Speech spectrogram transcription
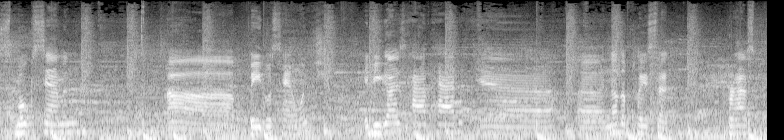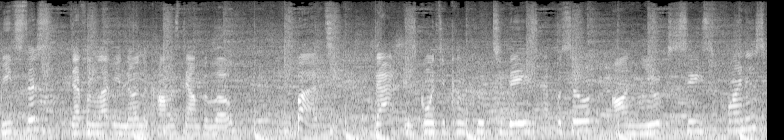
smoked salmon uh, bagel sandwich. If you guys have had uh, uh, another place that perhaps beats this, definitely let me know in the comments down below. But that is going to conclude today's episode on New York City's finest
